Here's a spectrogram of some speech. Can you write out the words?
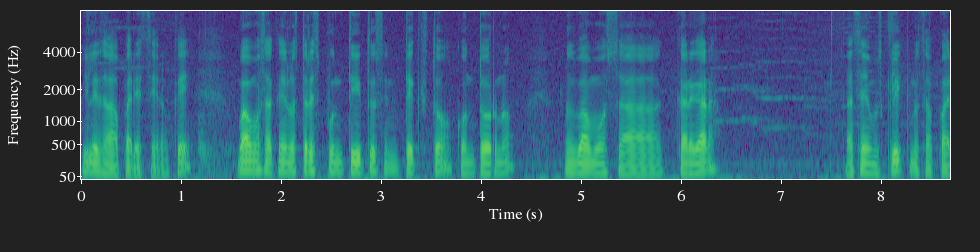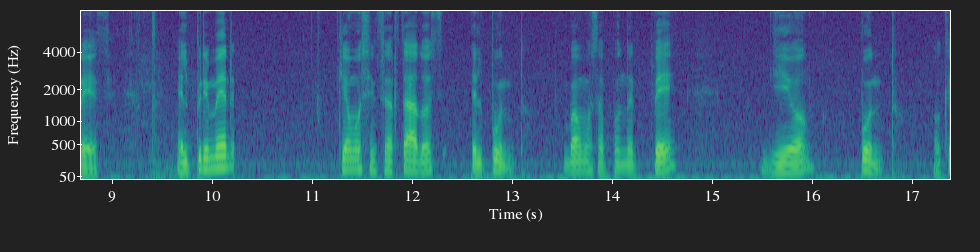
y les va a aparecer ok vamos acá en los tres puntitos en texto contorno. Nos vamos a cargar hacemos clic nos aparece. El primer que hemos insertado es el punto. Vamos a poner p guion punto ok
